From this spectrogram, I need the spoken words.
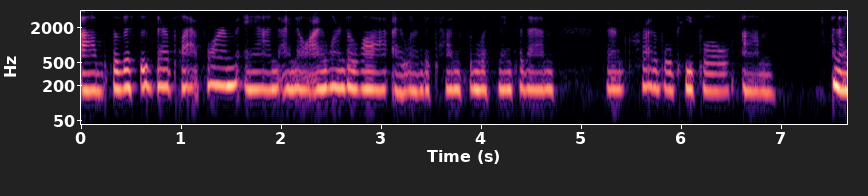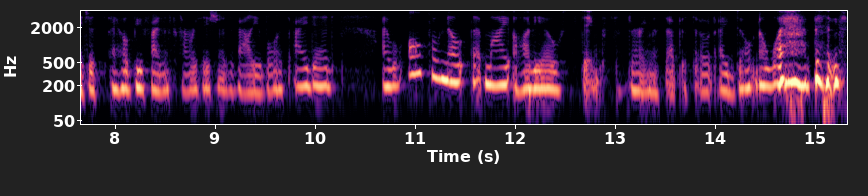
Um, so this is their platform, and I know I learned a lot. I learned a ton from listening to them. They're incredible people. Um, and I just I hope you find this conversation as valuable as I did. I will also note that my audio stinks during this episode. I don't know what happened,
